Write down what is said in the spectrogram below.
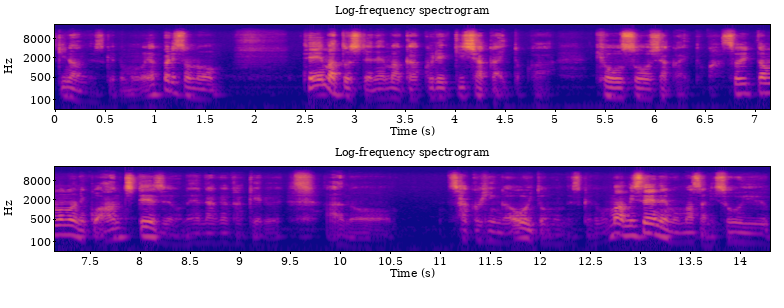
きなんですけどもやっぱりそのテーマとしてね、まあ、学歴社会とか競争社会とかそういったものにこうアンチテーゼをね投げかけるあの作品が多いと思うんですけどもまあ未成年もまさにそういう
